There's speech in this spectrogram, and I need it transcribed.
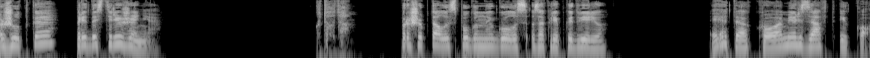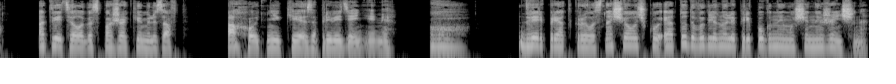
Жуткое предостережение. «Кто там?» — прошептал испуганный голос за крепкой дверью. «Это Комельзавт и Ко», — ответила госпожа Кюмельзавт. «Охотники за привидениями». «О!» Дверь приоткрылась на щелочку, и оттуда выглянули перепуганные мужчины и женщины.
